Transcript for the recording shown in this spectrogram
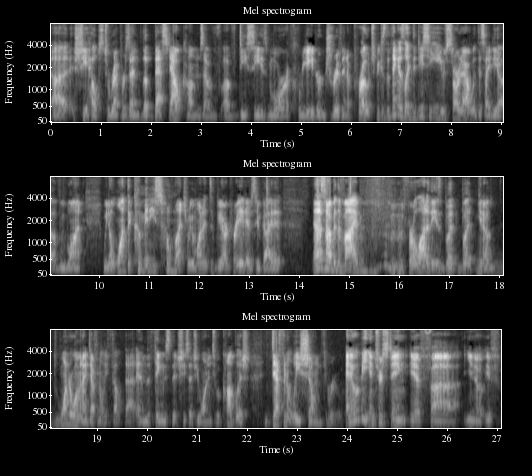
uh, she helps to represent the best outcomes of, of DC's more creator driven approach. Because the thing is, like, the DCEU started out with this idea of we want, we don't want the committee so much, we want it to be our creatives who guide it. And that's not been the vibe for a lot of these, but but you know, Wonder Woman, I definitely felt that, and the things that she said she wanted to accomplish definitely shone through. And it would be interesting if uh, you know if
